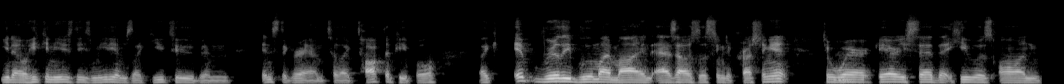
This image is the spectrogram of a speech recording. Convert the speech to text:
you know he can use these mediums like YouTube and Instagram to like talk to people. Like it really blew my mind as I was listening to Crushing It to Mhm. where Gary said that he was on,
